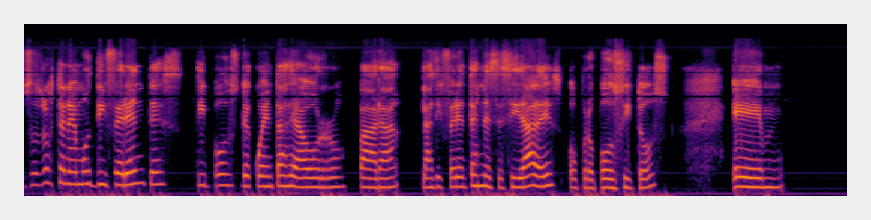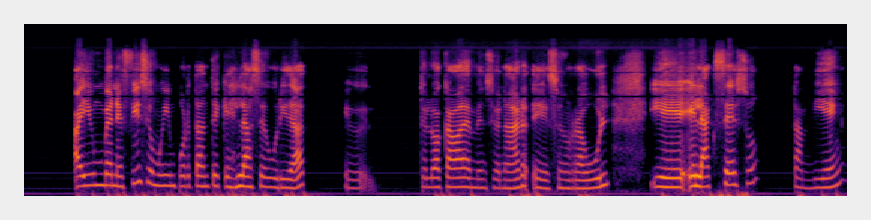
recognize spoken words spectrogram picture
Nosotros tenemos diferentes tipos de cuentas de ahorro para las diferentes necesidades o propósitos. Em, hay un beneficio muy importante que es la seguridad. eh, lo acaba de mencionar, eh, señor Raúl. Y eh, el acceso también.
